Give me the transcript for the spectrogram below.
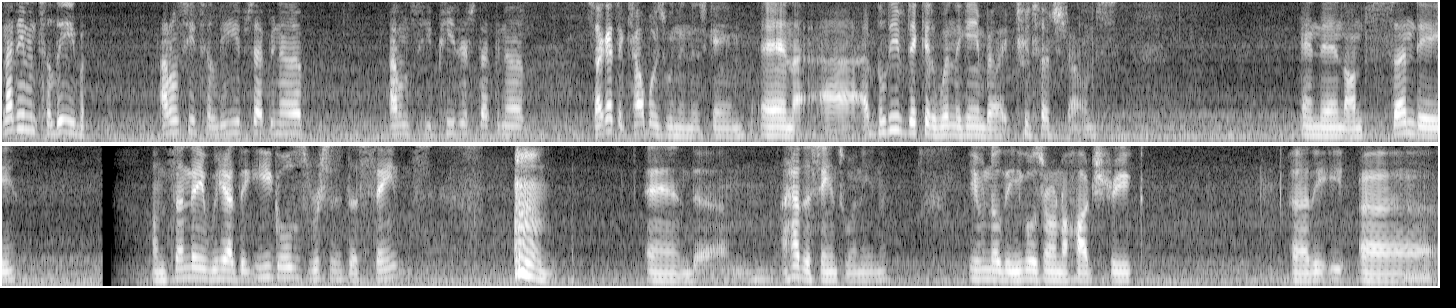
Not even Talib. I don't see Talib stepping up. I don't see Peter stepping up. So I got the Cowboys winning this game, and uh, I believe they could win the game by like two touchdowns. And then on Sunday, on Sunday we had the Eagles versus the Saints, and um, I have the Saints winning, even though the Eagles are on a hot streak. Uh, the uh,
